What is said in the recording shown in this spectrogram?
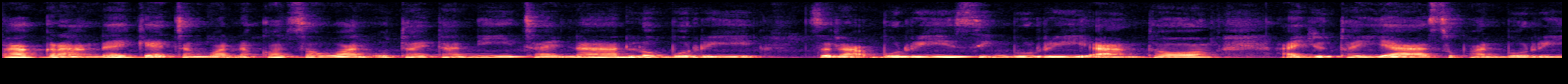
ภาคกลางได้แก่จังหวัดนครสวรรค์อุทัยธานีชัยนาทลบบุรี สระบุรี สิงห์บุรี อ่างทอง อยุธยา สุพรรณบุรี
